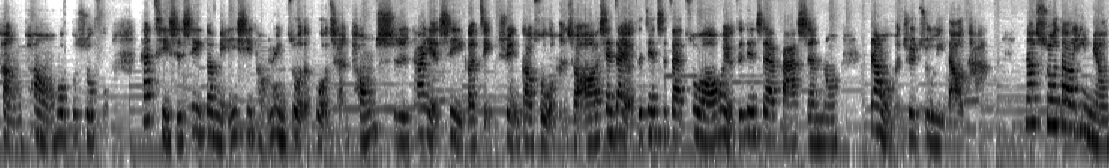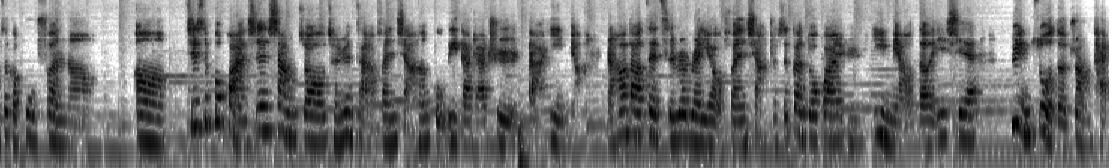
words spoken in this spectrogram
疼痛或不舒服，它其实是一个免疫系统运作的过程，同时它也是一个警讯，告诉我们说，哦，现在有这件事在做哦，会有这件事在发生哦，让我们去注意到它。那说到疫苗这个部分呢，嗯。其实不管是上周陈院长有分享，很鼓励大家去打疫苗，然后到这次瑞瑞也有分享，就是更多关于疫苗的一些运作的状态，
